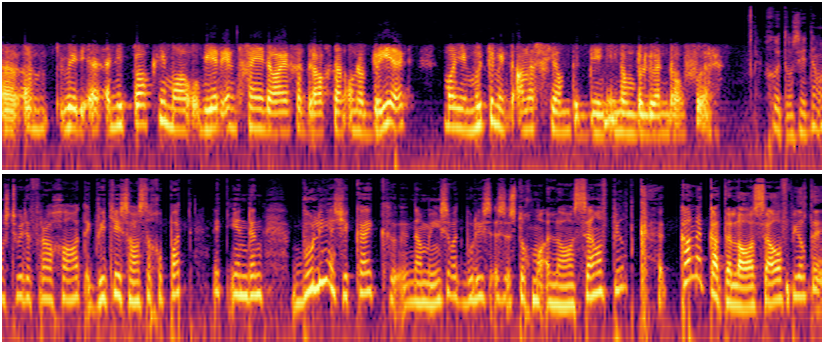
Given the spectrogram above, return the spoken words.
uh um, weet uh, in die pak nie maar weer eens gaan jy daai gedrag dan onderbreek, maar jy moet hom iets anders gee om te doen en hom beloon daarvoor. Goed, ons het nou ons tweede vraag gehad. Ek weet jy is haastig op pad. Net een ding. Boelie, as jy kyk na mense wat boelies is, is tog maar 'n lae selfbeeld. Kan 'n kat 'n lae selfbeeld hê?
